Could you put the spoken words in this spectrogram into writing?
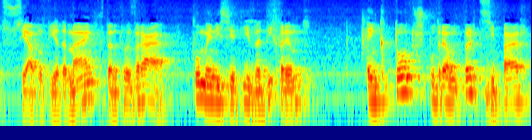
associado ao Dia da Mãe, portanto, haverá uma iniciativa diferente em que todos poderão participar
